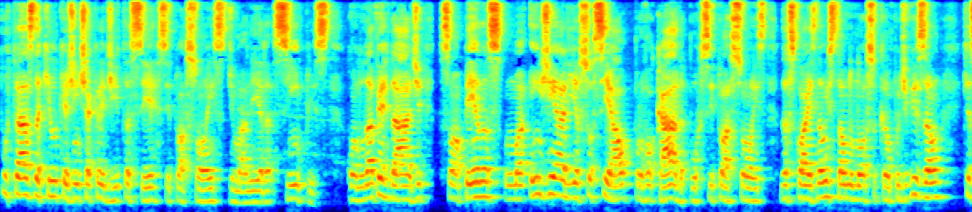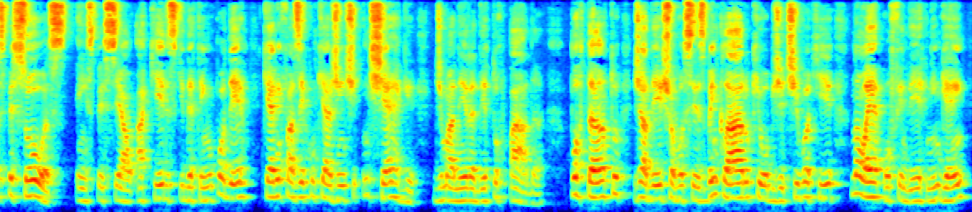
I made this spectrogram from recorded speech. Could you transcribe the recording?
por trás daquilo que a gente acredita ser situações de maneira simples, quando na verdade são apenas uma engenharia social provocada por situações das quais não estão no nosso campo de visão, que as pessoas, em especial aqueles que detêm o poder, querem fazer com que a gente enxergue de maneira deturpada. Portanto, já deixo a vocês bem claro que o objetivo aqui não é ofender ninguém,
